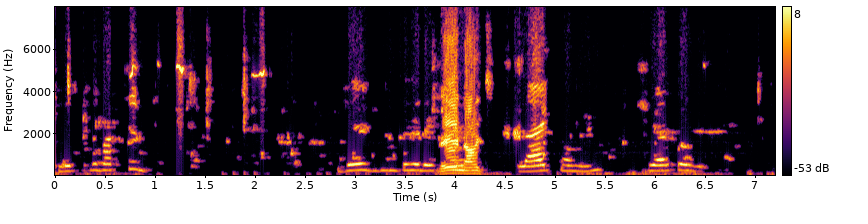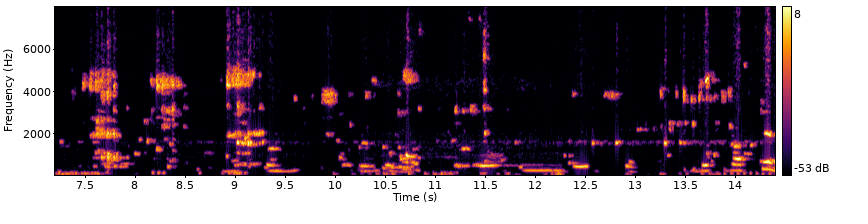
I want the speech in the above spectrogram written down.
দেখতে পাচ্ছেন যে যেখান থেকে এই দেখছেন নাও লাইক কমেন্ট শেয়ার করবেন দেখতে পাচ্ছেন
